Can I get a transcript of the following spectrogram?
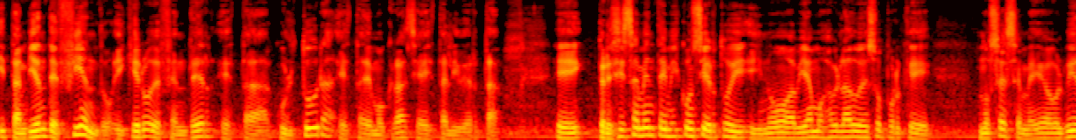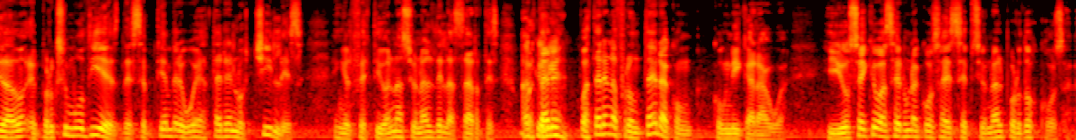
y también defiendo y quiero defender esta cultura, esta democracia, esta libertad. Eh, precisamente en mis conciertos, y, no habíamos hablado de eso porque, no sé, se me había olvidado, el próximo 10 de septiembre voy a estar en Los Chiles, en el Festival Nacional de las Artes. Voy, a, ah, estar en, voy a, estar en, la frontera con, con Nicaragua. Y yo sé que va a ser una cosa excepcional por dos cosas.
